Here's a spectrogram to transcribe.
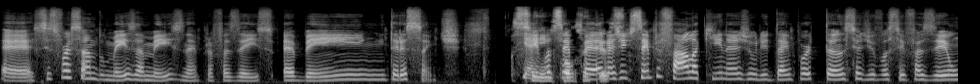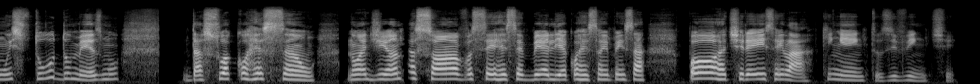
é, se esforçando mês a mês né, para fazer isso, é bem interessante. Sim, e aí você pega, certeza. a gente sempre fala aqui, né, Júlia, da importância de você fazer um estudo mesmo da sua correção. Não adianta só você receber ali a correção e pensar, porra, tirei, sei lá, 520.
